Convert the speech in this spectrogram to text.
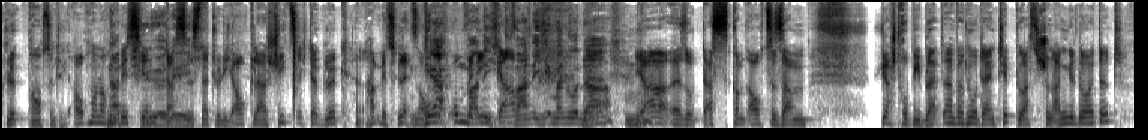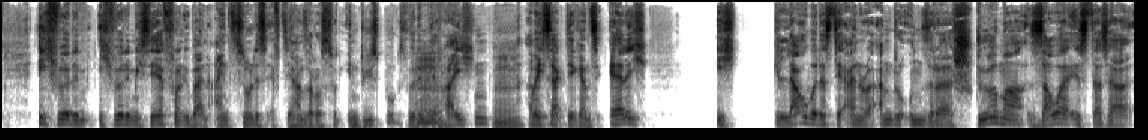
Glück brauchst du natürlich auch mal noch ein bisschen. Das Natürlich. ist natürlich auch klar. Schiedsrichterglück haben wir zuletzt auch Ja, nicht unbedingt war nicht- gehabt. war nicht immer nur da. Ne? Mhm. Ja, also das kommt auch zusammen. Ja, Struppi, bleibt einfach nur dein Tipp. Du hast es schon angedeutet. Ich würde, ich würde mich sehr freuen über ein 1-0 des FC Hansa Rostock in Duisburg. Es würde Mhm. mir reichen. Aber ich sag dir ganz ehrlich, ich glaube, dass der ein oder andere unserer Stürmer sauer ist, dass er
